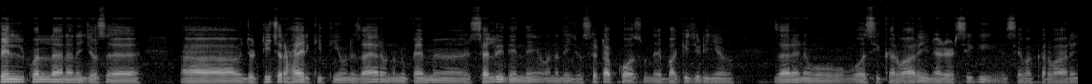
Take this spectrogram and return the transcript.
ਬਿਲਕੁਲ ਉਹਨਾਂ ਨੇ ਜੋ ਸ- ਜੋ ਟੀਚਰ ਹਾਇਰ ਕੀਤੀ ਉਹਨੇ ਜ਼ਾਹਿਰ ਉਹਨਾਂ ਨੂੰ ਪੈਮ ਸੈਲਰੀ ਦਿੰਦੇ ਉਹਨਾਂ ਦੇ ਜੋ ਸੈਟਅਪ ਕਾਸਟ ਹੁੰਦੇ ਬਾਕੀ ਜਿਹੜੀਆਂ ਜ਼ਾਹਿਰ ਨਾ ਉਹ ਉਹ ਅਸੀਂ ਕਰਵਾ ਰਹੇ ਯੂਨਾਈਟਿਡ ਸੀ ਕੀ ਸੇਵਾ ਕਰਵਾ ਰਹੇ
